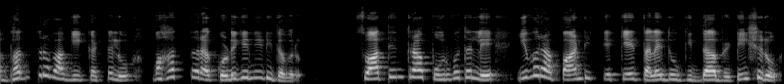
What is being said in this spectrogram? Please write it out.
ಭದ್ರವಾಗಿ ಕಟ್ಟಲು ಮಹತ್ತರ ಕೊಡುಗೆ ನೀಡಿದವರು. ಸ್ವಾತಂತ್ರ್ಯ ಪೂರ್ವದಲ್ಲೇ ಇವರ ಪಾಂಡಿತ್ಯಕ್ಕೆ ತಲೆದೂಗಿದ್ದ ಬ್ರಿಟಿಷರು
